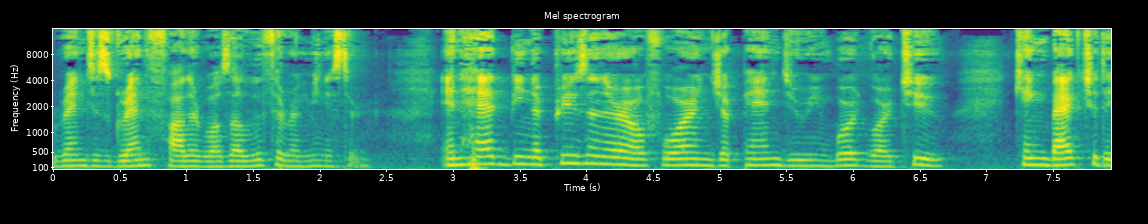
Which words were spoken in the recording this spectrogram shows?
Randy's grandfather was a Lutheran minister, and had been a prisoner of war in Japan during World War II, came back to the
